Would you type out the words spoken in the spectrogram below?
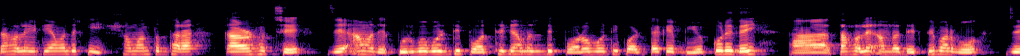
তাহলে এটি আমাদের কি? সমান্তর ধারা। কারণ হচ্ছে যে আমাদের পূর্ববর্তী পদ থেকে আমরা যদি পরবর্তী পদটাকে বিয়োগ করে দেই তাহলে আমরা দেখতে পারব যে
